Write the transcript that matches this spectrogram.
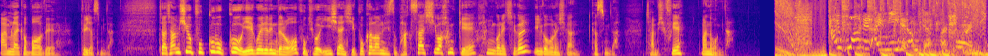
I'm Like a Bird 들으셨습니다. 자, 잠시 후 북구북구 예고해드린 대로 북튜버 이시한 씨, 북칼럼니스트 박사 씨와 함께 한 권의 책을 읽어보는 시간 갖습니다. 잠시 후에 만나봅니다. I want it, I need it, I'm desperate for it.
